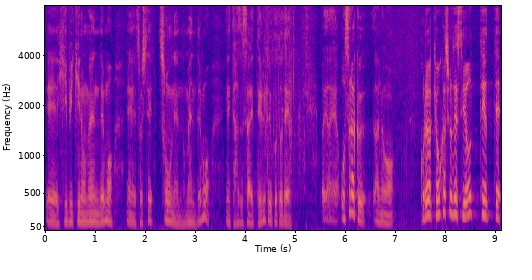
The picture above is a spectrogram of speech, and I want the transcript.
えー、響きの面でも、えー、そして想念の面でも、え、携えているということで、え、おそらくあのこれは教科書ですよって言って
